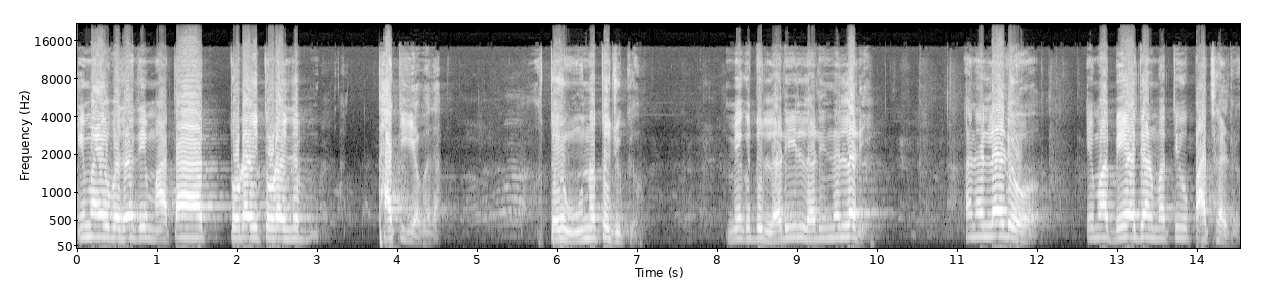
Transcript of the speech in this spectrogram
એમાં એ બધાથી માથા તોડાવી તોડાવીને થાકી ગયા બધા. તો હું નહોતો ઝૂક્યો. મેં કીધું, લડી, લડીને લડી. અને લડ્યો. એમાં બે હજાર મતથી હું પાછળ રહ્યો.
